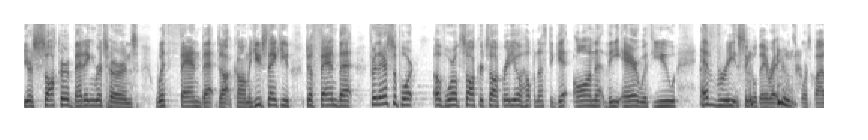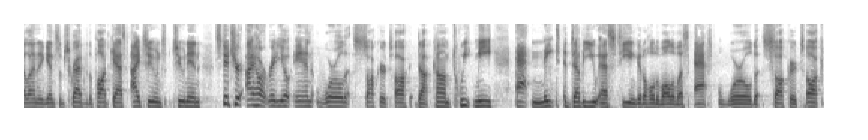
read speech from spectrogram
your soccer betting returns with fanbet.com. A huge thank you to FanBet for their support of World Soccer Talk Radio, helping us to get on the air with you every single day right here on Sports Byline. And again, subscribe to the podcast, iTunes, TuneIn, Stitcher, iHeartRadio, and WorldSoccerTalk.com. Tweet me at NateWST and get a hold of all of us at World Soccer Talk.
